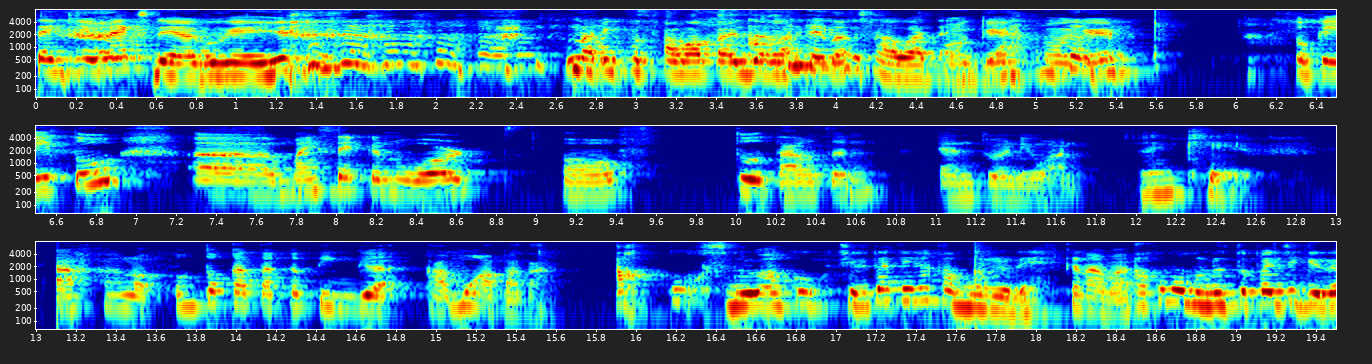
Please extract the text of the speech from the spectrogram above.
thank you next deh aku kayaknya. Naik pesawat aja lah naik kita. pesawat aja. Oke, oke. Oke, itu eh, my second word of 2021. Oke. Nah, kalau untuk kata ketiga, kamu apakah? Aku sebelum aku cerita kayaknya kamu dulu deh. Kenapa? Aku mau menutup aja gitu.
